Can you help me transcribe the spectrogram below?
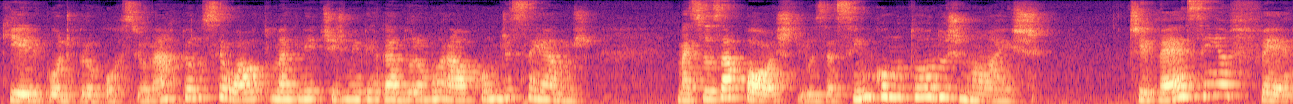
que ele pôde proporcionar pelo seu alto magnetismo e envergadura moral, como dissemos. Mas se os apóstolos, assim como todos nós, tivessem a fé,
